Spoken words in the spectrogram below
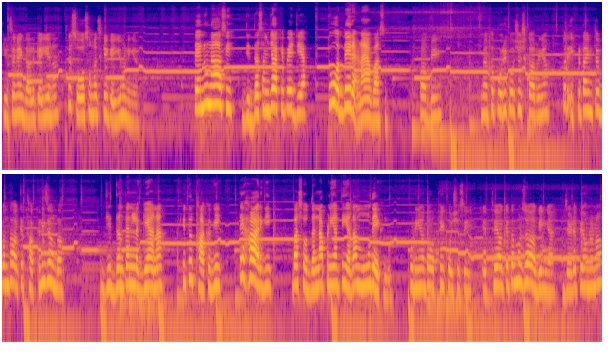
ਕਿਸੇ ਨੇ ਇਹ ਗੱਲ ਕਹੀ ਹੈ ਨਾ ਤੇ ਸੋਚ ਸਮਝ ਕੇ ਕਹੀ ਹੋਣੀ ਹੈ। ਤੈਨੂੰ ਨਾ ਅਸੀਂ ਜਿੱਦਾਂ ਸਮਝਾ ਕੇ ਭੇਜਿਆ ਤੂੰ ਉਦਾਂ ਹੀ ਰਹਿਣਾ ਆ ਬਸ। ਭਾਬੀ ਮੈਂ ਤਾਂ ਪੂਰੀ ਕੋਸ਼ਿਸ਼ ਕਰ ਰਹੀ ਹਾਂ ਪਰ ਇੱਕ ਟਾਈਮ ਤੇ ਬੰਦਾ ਆ ਕੇ ਥੱਕ ਨਹੀਂ ਜਾਂਦਾ। ਜਿੱਦਣ ਤੈਨੂੰ ਲੱਗਿਆ ਨਾ ਕਿ ਤੂੰ ਥੱਕ ਗਈ ਤੇ ਹਾਰ ਗਈ ਬਸ ਉਦੋਂ ਨਾ ਆਪਣੀਆਂ ਧੀਆਂ ਦਾ ਮੂੰਹ ਦੇਖ ਲਈ। ਕੁੜੀਆਂ ਤਾਂ ਉੱਥੇ ਹੀ ਖੁਸ਼ ਸੀ। ਇੱਥੇ ਆ ਕੇ ਤਾਂ ਮੁਰਝਾ ਗਈਆਂ। ਜਿਹੜੇ ਪਿਓ ਨੂੰ ਨਾ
